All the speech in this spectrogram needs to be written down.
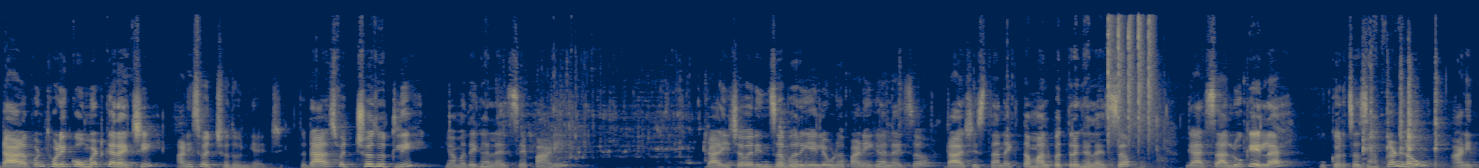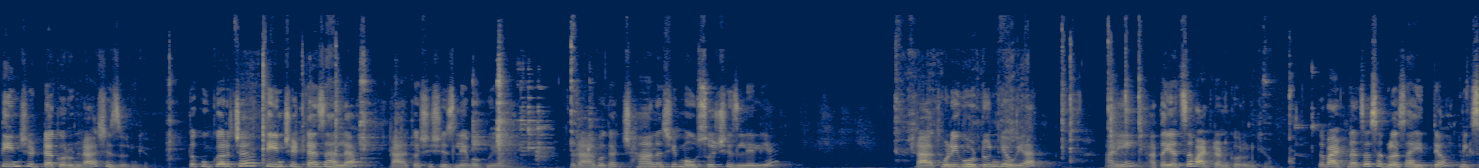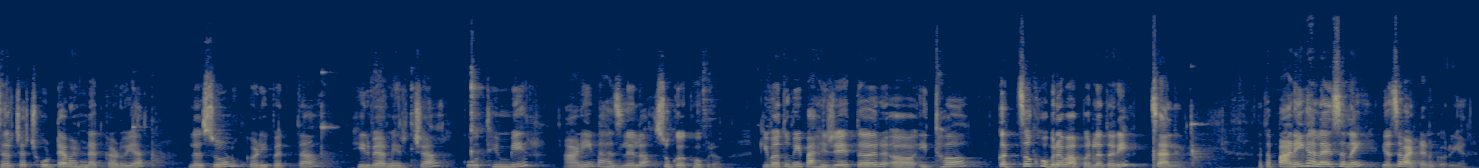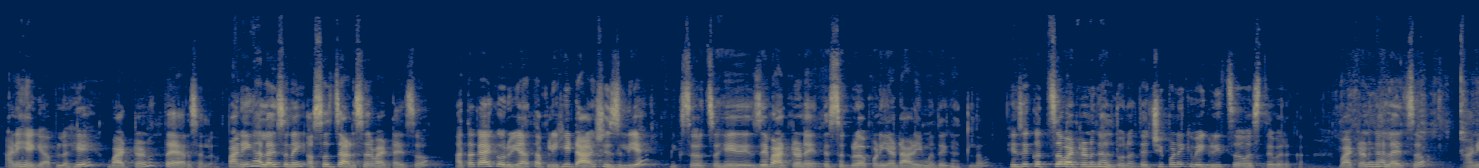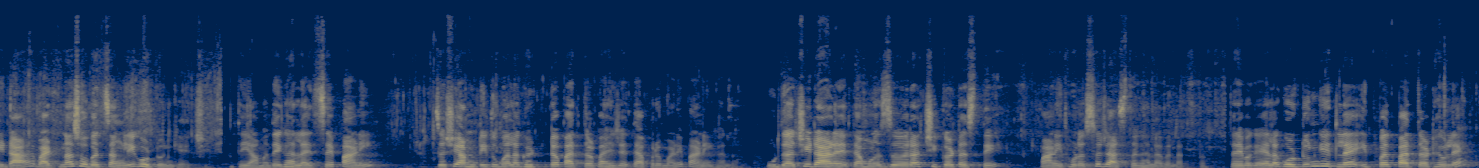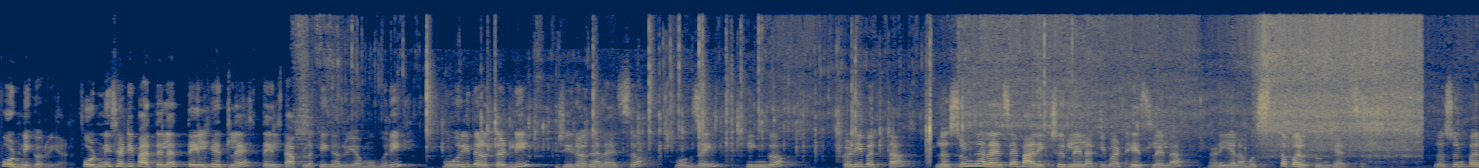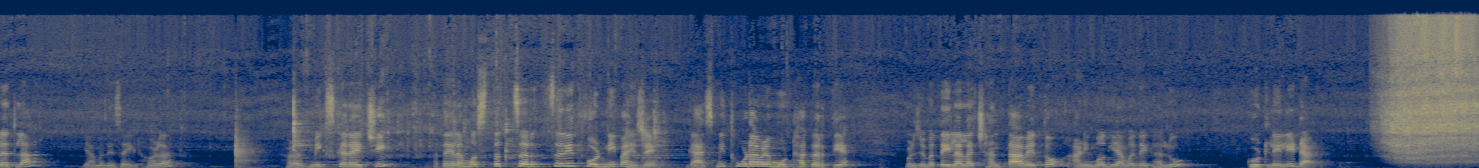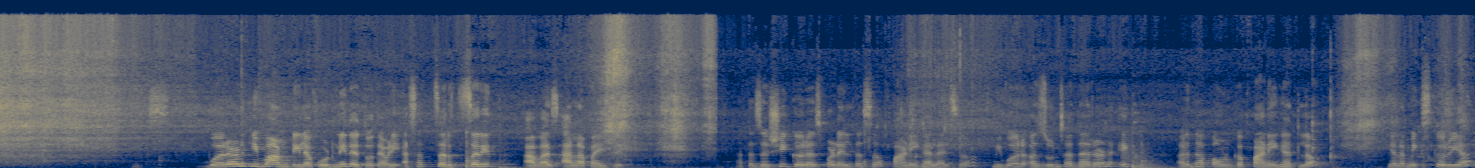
डाळ आपण थोडी कोमट करायची आणि स्वच्छ धुवून घ्यायची. तर डाळ स्वच्छ धुतली. यामध्ये घालायचे पाणी. डाळीच्यावर इंचभर येईल एवढं पाणी घालायचं. डाळ शिजताना एक तमालपत्र घालायचं. गॅस चालू केला आहे कुकरचं झाकण लावू आणि तीन शिट्ट्या करून डाळ शिजवून घेऊ. तर कुकरच्या तीन शिट्ट्या झाल्या. डाळ कशी शिजली बघूया. तर डाळ बघा छान अशी मौसूद शिजलेली आहे. डाळ थोडी घोटून घेऊयात आणि आता याचं वाटण करून घेऊ. तर वाटणाचं सगळं साहित्य मिक्सरच्या छोट्या भांड्यात काढूयात. लसूण कढीपत्ता हिरव्या मिरच्या कोथिंबीर आणि भाजलेलं सुकं खोबरं. किंवा तुम्ही पाहिजे तर इथं कच्चं खोबरं वापरलं तरी चालेल. आता पाणी घालायचं नाही याचं वाटण करूया. आणि हे घ्या आपलं हे वाटण तयार झालं. पाणी घालायचं नाही असंच जाडसर वाटायचं. आता काय करूयात आपली ही डाळ शिजली आहे. मिक्सरचं हे जे वाटण आहे ते सगळं आपण या डाळीमध्ये घातलं. हे जे कच्चं वाटण घालतो ना त्याची पण एक वेगळी चव असते बरं का. वाटण घालायचं आणि डाळ वाटणासोबत चांगली घोटून घ्यायची. आता यामध्ये घालायचं आहे पाणी. जशी आमटी तुम्हाला घट्ट पातळ पाहिजे त्याप्रमाणे पाणी घाला. उडदाची डाळ आहे त्यामुळं जरा चिकट असते. पाणी थोडंसं जास्त घालावं लागतं. तर हे बघा याला घोटून घेतलंय इतपत पातळ ठेवलंय फोडणी करूया. फोडणीसाठी पातेल्यात तेल घेतलंय तेल तापलं की घालूया मोहरी. मोहरी तडतडली जिरं घालायचं मग जाईल हिंग कढीपत्ता लसूण घालायचा आहे बारीक चिरलेला किंवा ठेचलेला आणि याला मस्त परतून घ्यायचं. लसूण परतला यामध्ये जाईल हळद. हळद मिक्स करायची. आता याला मस्त चरचरीत फोडणी पाहिजे. गॅस मी थोडा वेळ मोठा करते म्हणजे मग तेलाला छान ताव येतो आणि मग यामध्ये घालू घोटलेली डाळ. वरण किंवा आमटीला फोडणी देतो त्यावेळी असा चरचरीत आवाज आला पाहिजे. आता जशी गरज पडेल तसं पाणी घालायचं. मी वर अजून साधारण एक अर्धा पाऊण कप पाणी घातलं. याला मिक्स करूया.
